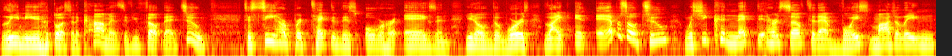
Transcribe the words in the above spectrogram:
leave me your thoughts in the comments if you felt that too to see her protectiveness over her eggs and you know the words. Like in episode 2 when she connected herself to that voice modulating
